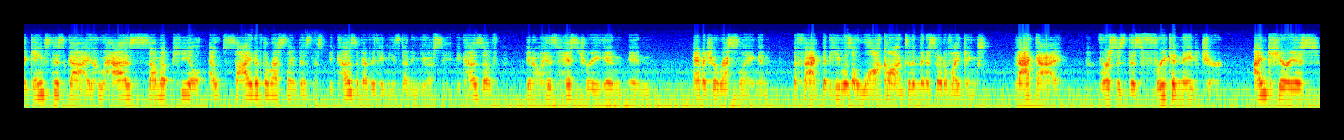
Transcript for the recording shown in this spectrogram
against this guy who has some appeal outside of the wrestling business because of everything he's done in UFC, because of you know his history in in amateur wrestling and the fact that he was a walk-on to the Minnesota Vikings. That guy versus this freak of nature. I'm curious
